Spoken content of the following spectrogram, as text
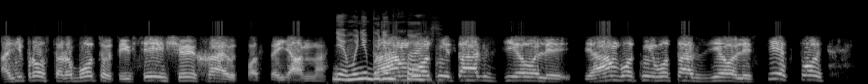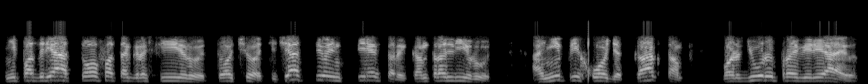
Они просто работают, и все еще и хают постоянно. Не, мы не будем Там хаять. вот не так сделали, там вот не вот так сделали. Все, кто не подряд, то фотографирует, то что. Сейчас все инспекторы контролируют. Они приходят, как там, бордюры проверяют.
